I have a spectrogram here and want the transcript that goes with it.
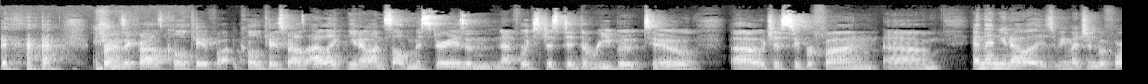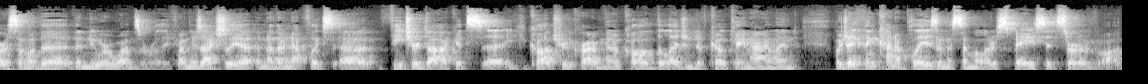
Forensic Files, Cold Case, Cold Case Files. I like you know unsolved mysteries, and Netflix just did the reboot too uh, which is super fun. Um, and then, you know, as we mentioned before, some of the the newer ones are really fun. There's actually a, another Netflix uh, feature doc. It's uh, you could call it true crime though, called The Legend of Cocaine Island, which I think kind of plays in a similar space. It's sort of uh,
